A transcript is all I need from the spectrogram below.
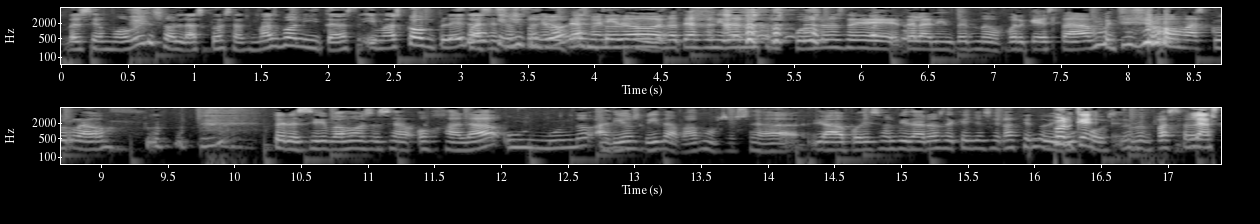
versión móvil son las cosas más bonitas y más completas Pues que eso he es porque no te, has venido, no te has venido a nuestros pueblos de, de la Nintendo, porque está muchísimo más currado. Pero sí, vamos, o sea, ojalá un mundo... Adiós vida, vamos, o sea, ya podéis olvidaros de que yo siga haciendo Porque dibujos. Me pasa las-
